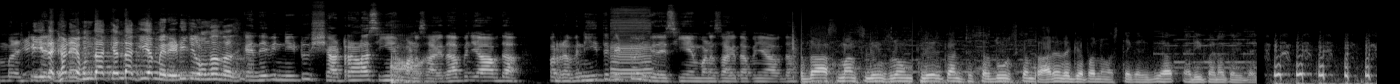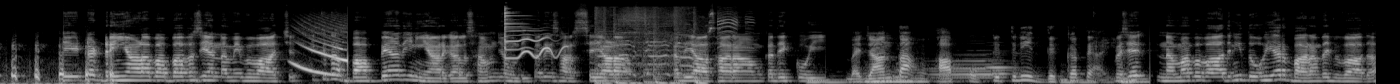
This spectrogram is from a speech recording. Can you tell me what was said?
ਮਲਟੀ ਤੇ ਖੜੇ ਹੁੰਦਾ ਕਹਿੰਦਾ ਕੀ ਆ ਮੈਂ ਰੇੜੀ ਚਲਾਉਂਦਾ ਹੁੰਦਾ ਸੀ। ਕਹਿੰਦੇ ਵੀ ਨੀਟੂ ਸ਼ਟਰ ਵਾਲਾ ਸੀਐਮ ਬਣ ਸਕਦਾ ਪੰਜਾਬ ਦਾ। ਪਰ ਰਵਨੀਤ ਬਿੱਟੂ ਨਹੀਂ ਕਦੇ ਸੀਐਮ ਬਣ ਸਕਦਾ ਪੰਜਾਬ ਦਾ? ਦਾ ਆਸਮਾਨ ਸਲੀਮ ਸਲੋਮ ਕਲੀਅਰ ਕੰਠ ਸਰਦੂਲ ਸਕੰਦ ਸਾਰਿਆਂ ਦੇ ਅੱਗੇ ਆਪਾਂ ਨਮਸਤੇ ਕਰੀਦੀ ਆ ਪੈਰੀ ਪੈਣਾ ਕਰੀਦਾ ਤੇ ਢੱਡਰੀਆਂ ਵਾਲਾ ਬਾਬਾ ਫਸਿਆ ਨਵੇਂ ਵਿਵਾਦ 'ਚ ਇੱਕ ਤਾਂ ਬਾਬਿਆਂ ਦੀ ਨਹੀਂ ਯਾਰ ਗੱਲ ਸਮਝ ਆਉਂਦੀ ਕਦੇ ਸਰਸੇ ਵਾਲਾ ਕਦੇ ਆਸਾਰਾਮ ਕਦੇ ਕੋਈ मैं जानता हूं आपको कितनी दिक्कतें आई ਵੈਸੇ ਨਵਾਂ ਵਿਵਾਦ ਨਹੀਂ 2012 ਦਾ ਵਿਵਾਦ ਆ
